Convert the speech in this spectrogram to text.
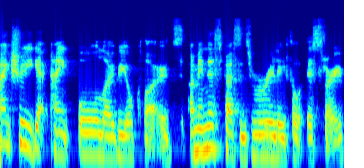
Make sure you get paint all over your clothes. I mean, this person's really thought this through.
